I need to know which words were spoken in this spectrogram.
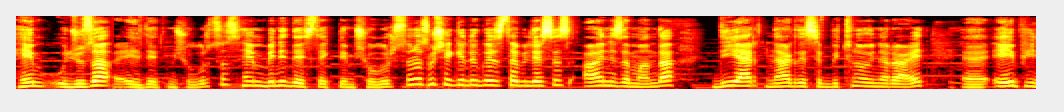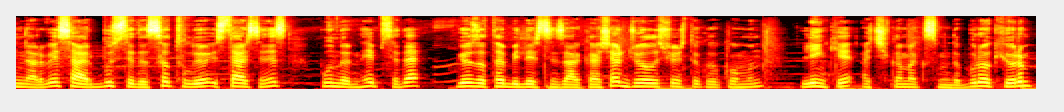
hem ucuza elde etmiş olursunuz hem beni desteklemiş olursunuz. Bu şekilde göz atabilirsiniz. Aynı zamanda diğer neredeyse bütün oyunlara ait e, AP'ler vesaire bu sitede satılıyor. İsterseniz bunların hepsine de göz atabilirsiniz arkadaşlar. joyalışveriş.com'un linki açıklama kısmında bırakıyorum.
